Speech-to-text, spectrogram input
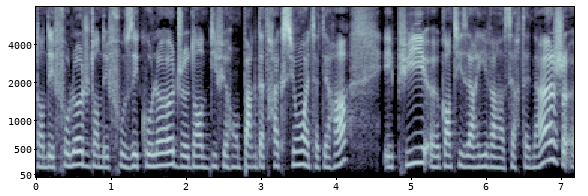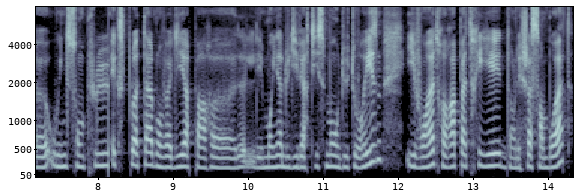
dans des faux lodges, dans des faux écologes, dans différents parcs d'attractions, etc. Et puis, euh, quand ils arrivent à un certain âge, euh, où ils ne sont plus exploitables, on va dire, par les moyens du divertissement ou du tourisme, ils vont être rapatriés dans les chasses en boîte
